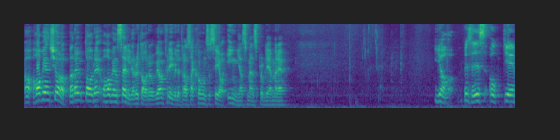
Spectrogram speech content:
har vi en köpare utav det och har vi en säljare utav det och vi har en frivillig transaktion så ser jag inga som helst problem med det. Ja, precis. Och eh,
